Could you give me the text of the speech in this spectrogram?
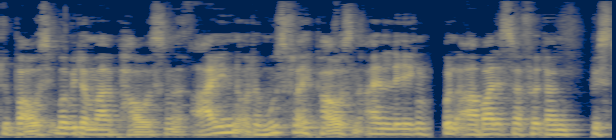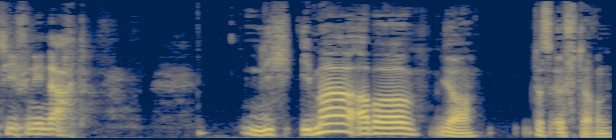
du baust immer wieder mal Pausen ein oder musst vielleicht Pausen einlegen und arbeitest dafür dann bis tief in die Nacht. Nicht immer, aber ja, des Öfteren.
